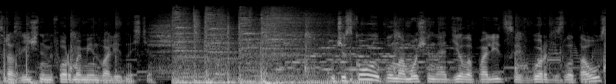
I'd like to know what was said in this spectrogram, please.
с различными формами инвалидности. Участковый уполномоченный отдела полиции в городе Златоуст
